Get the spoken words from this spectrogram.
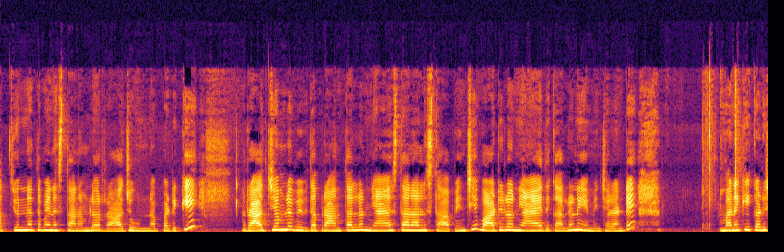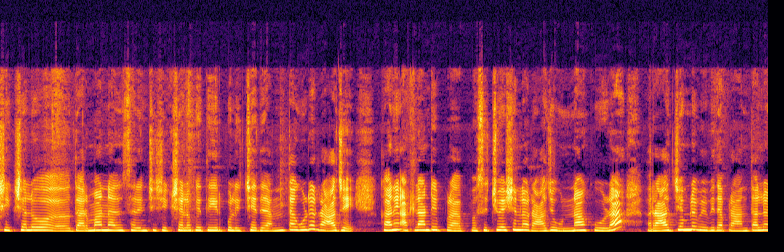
అత్యున్నతమైన స్థానంలో రాజు ఉన్నప్పటికీ రాజ్యంలో వివిధ ప్రాంతాల్లో న్యాయస్థానాలను స్థాపించి వాటిలో న్యాయాధికారులు నియమించాడు. అంటే మనకి ఇక్కడ శిక్షలు ధర్మాన్ని అనుసరించి శిక్షలకి తీర్పులు ఇచ్చేది అంతా కూడా రాజే. కానీ అట్లాంటి సిచ్యువేషన్లో రాజు ఉన్నా కూడా రాజ్యంలో వివిధ ప్రాంతాల్లో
